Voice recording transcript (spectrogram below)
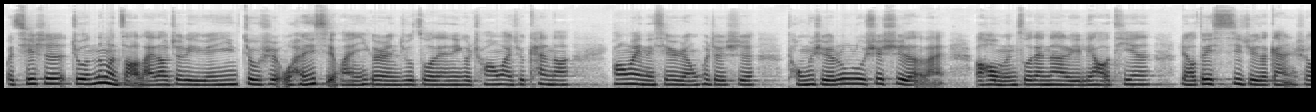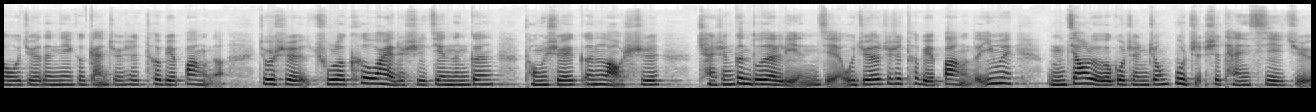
我其实就那么早来到这里，原因就是我很喜欢一个人就坐在那个窗外去看到窗外那些人或者是同学陆陆续续的来，然后我们坐在那里聊天，聊对戏剧的感受，我觉得那个感觉是特别棒的。就是除了课外的时间，能跟同学、跟老师。产生更多的连接，我觉得这是特别棒的，因为我们交流的过程中不只是谈戏剧，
